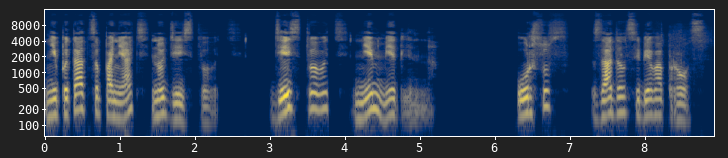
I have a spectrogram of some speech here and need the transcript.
Не пытаться понять, но действовать. Действовать немедленно. Урсус задал себе вопрос,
